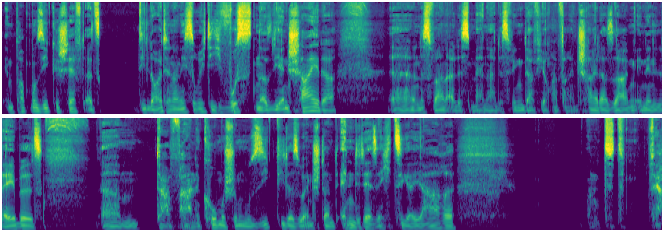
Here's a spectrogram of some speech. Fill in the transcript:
im Popmusikgeschäft, als die Leute noch nicht so richtig wussten, also die Entscheider. Äh, und es waren alles Männer, deswegen darf ich auch einfach Entscheider sagen in den Labels. Ähm, da war eine komische Musik, die da so entstand, Ende der 60er Jahre. Und ja,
